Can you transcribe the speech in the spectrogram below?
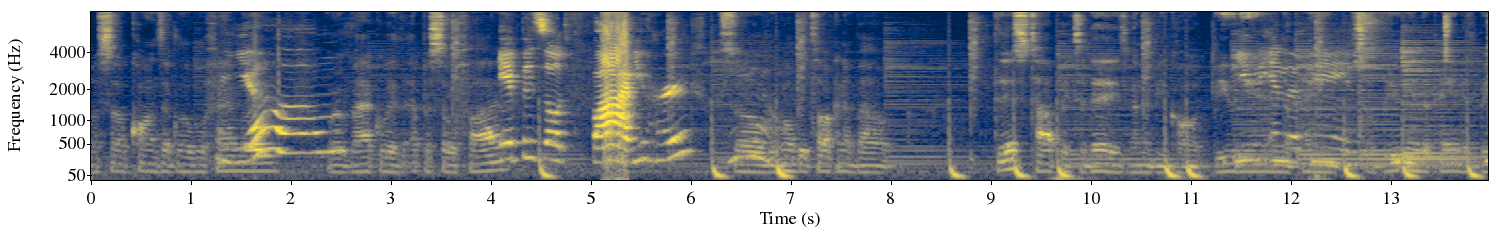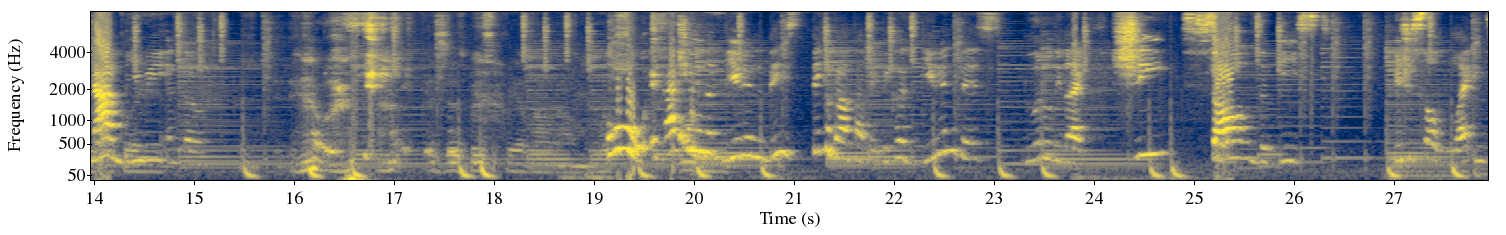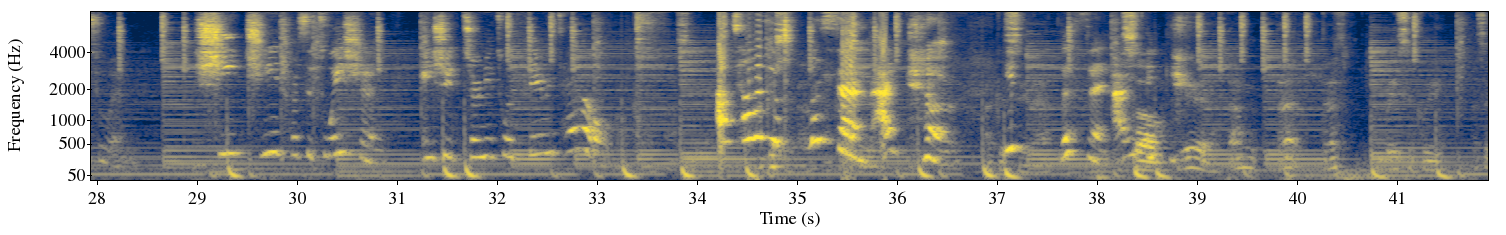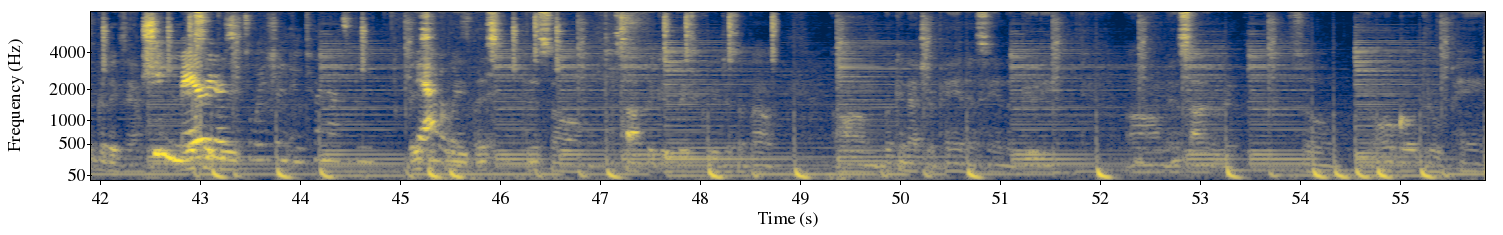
What's up, Kwanzaa Global Family? Yo. We're back with episode five. Episode five. You heard? So Yeah. we're gonna be talking about this topic today is gonna be called beauty, Beauty and the the pain. pain. So beauty and the pain is basically Not beauty and the. it's just basically about um, Oh, it's actually like. Beauty and the Beast. Think about that, babe. Because Beauty and the Beast, literally, like she saw the beast and she saw light into him. She changed her situation and she turned into a fairy tale. I'm telling you, listen, I I could see that. listen. I So think yeah, that, that that's basically that's a good example. she married her situation and turned out to be basically this this um this topic is basically just about um looking at your pain and seeing the beauty um inside of it. So we all go through pain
